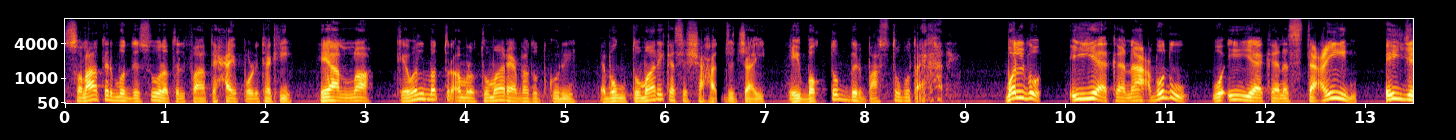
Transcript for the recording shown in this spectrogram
সলাতের মধ্যে সুরাতুল ফাতেহায় পড়ে থাকি। হে আল্লাহ, কেবলমাত্র আমরা তোমার আবাদত করি এবং তোমারই কাছে সাহায্য চাই। এই বক্তব্যের বাস্তবতা এখানে। বলব ইয়া কানা আবুদু ও ইয়া কানাস্তাইন এই যে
